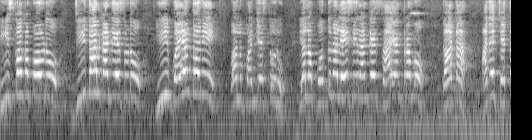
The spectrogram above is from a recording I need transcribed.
తీసుకోకపోవడు జీతాలు కట్ చేసుడు ఈ భయంతో వాళ్ళు పనిచేస్తున్నారు ఇలా పొద్దున లేచిరంటే సాయంత్రము దాకా అదే చెత్త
